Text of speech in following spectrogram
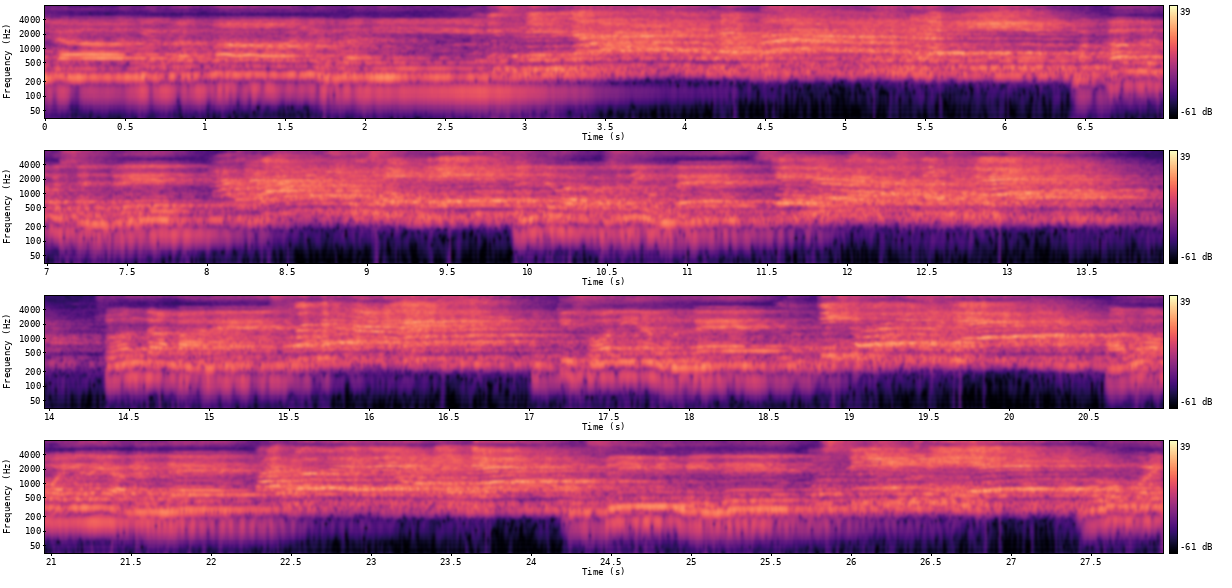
الله الرحمن الرحيم بسم الله الرحمن الرحيم மக்காவிற்கு சென்று மக்காவுக்கு சென்று சென்று வர வசதி உள்ள சென்று வர வசதியுள்ள சுதந்திரமான சுதந்திரமான புத்தி சுவாதீனம் உள்ள புத்தி சோதனையுள்ள பருவ வயதை அடைந்த பருவ வயதை அடைந்த முஸ்லீமின் மீது முஸ்லிம் மீது ஒரு முறை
